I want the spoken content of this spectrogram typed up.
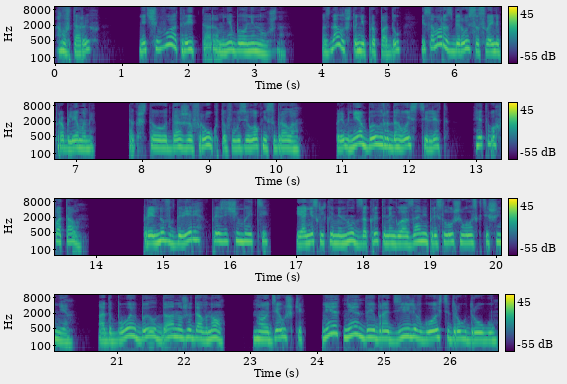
а во-вторых, ничего от Рейтара мне было не нужно. Знала, что не пропаду, и сама разберусь со своими проблемами, так что даже фруктов в узелок не собрала. При мне был родовой стилет, и этого хватало. Прильнув к двери, прежде чем войти, я несколько минут с закрытыми глазами прислушивалась к тишине. Отбой был дан уже давно, но девушки нет-нет, да и бродили в гости друг к другу.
